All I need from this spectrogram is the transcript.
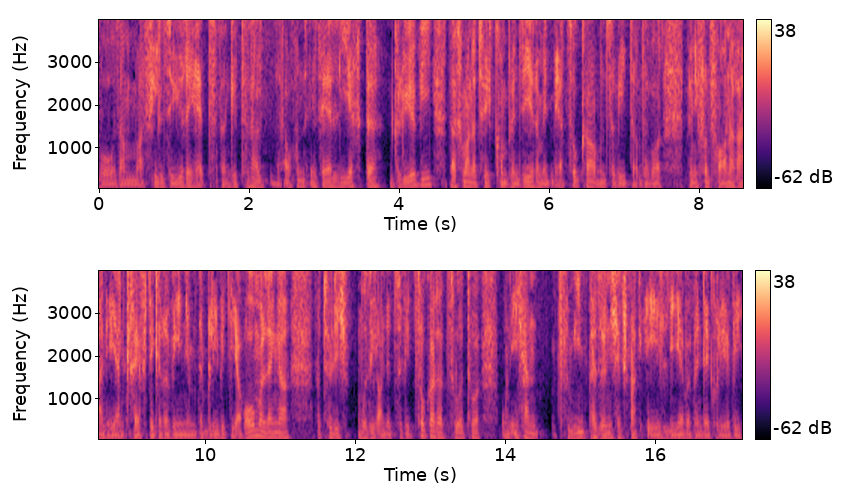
wo, sagen wir mal, viel Säure hat, dann gibt es halt auch einen sehr leichten Glühwein. Da kann man natürlich kompensieren mit mehr Zucker und so weiter und so fort. Wenn ich von vornherein eher einen kräftigeren Wein nehme, dann bleiben die Aromen länger. Natürlich muss ich auch nicht zu viel Zucker dazu tun. Und ich habe für meinen persönlichen Geschmack eh lieber, wenn der Glühwein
